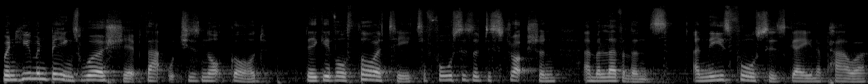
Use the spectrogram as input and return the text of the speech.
When human beings worship that which is not God, they give authority to forces of destruction and malevolence, and these forces gain a power.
